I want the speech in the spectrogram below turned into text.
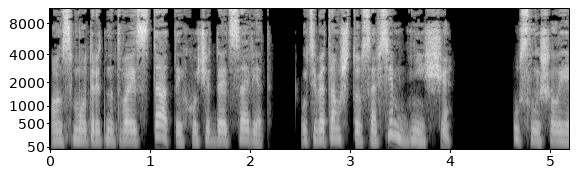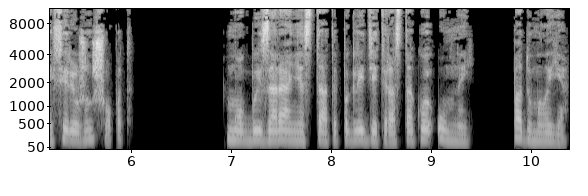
Он смотрит на твои статы и хочет дать совет. У тебя там что, совсем днище?» Услышала я Сережин шепот. «Мог бы и заранее статы поглядеть, раз такой умный», — подумала я.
